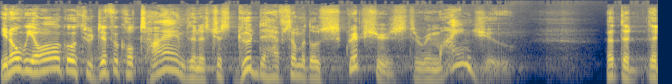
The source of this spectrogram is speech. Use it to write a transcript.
You know, we all go through difficult times, and it's just good to have some of those scriptures to remind you that the, the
